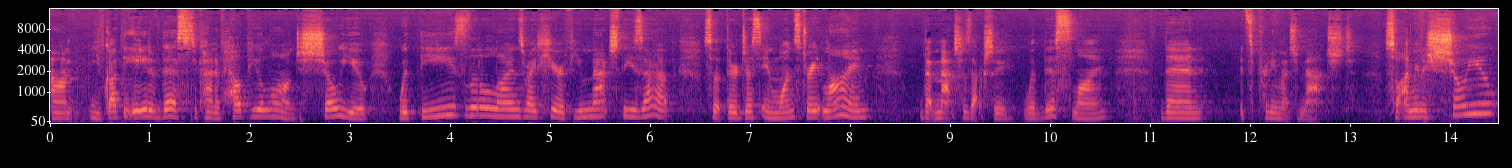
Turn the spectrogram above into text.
Um, you've got the aid of this to kind of help you along, to show you with these little lines right here, if you match these up so that they're just in one straight line that matches actually with this line, then it's pretty much matched. So I'm going to show you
